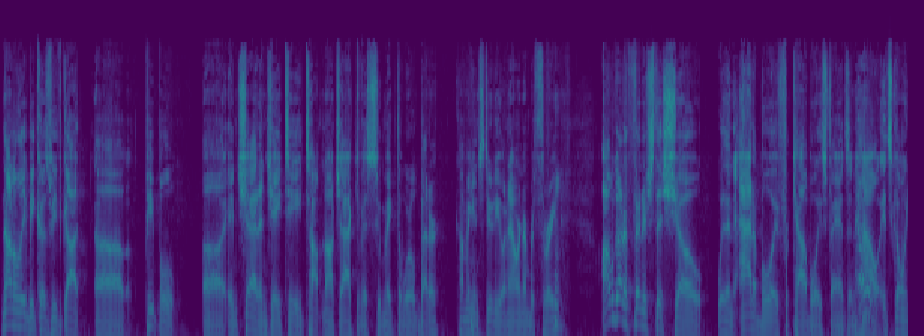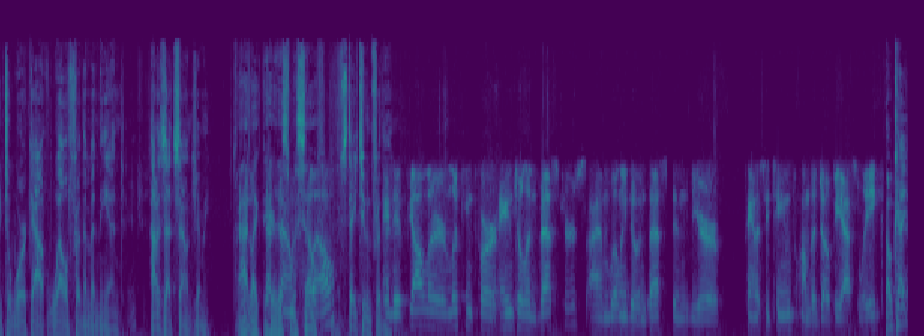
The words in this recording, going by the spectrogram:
Not only because we've got uh, people uh, in Chad and JT, top notch activists who make the world better, coming in studio in hour number three. I'm going to finish this show with an attaboy for Cowboys fans and how it's going to work out well for them in the end. How does that sound, Jimmy? I'd like to That hear this myself. Well. Stay tuned for that. And if y'all are looking for angel investors, I'm willing to invest in your fantasy team on the dopey ass league. Okay.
